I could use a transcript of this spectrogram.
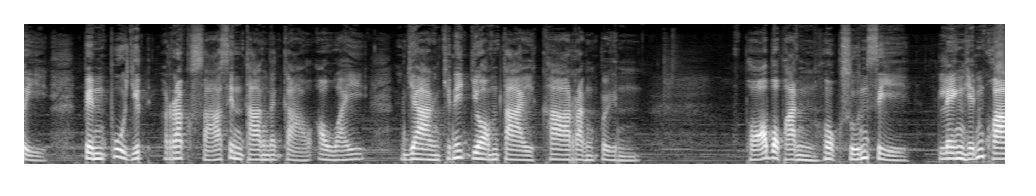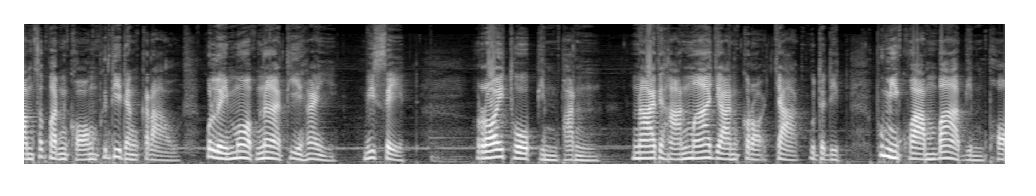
604 เป็นผู้ยึดรักษาเส้นทางดังกล่าวเอาไว้ อย่างชนิดยอมตายคารังปืนผอบพัน604 เล็งเห็นความสัมพันธ์ของพื้นที่ดังกล่าว ก็เลยมอบหน้าที่ให้วิเศษ ร้อยโทปิ่นพันนายทหารม้ายานเกราะจากอุตรดิตผู้มีความบ้าบินพอ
